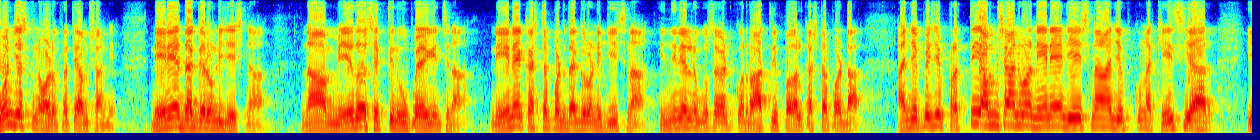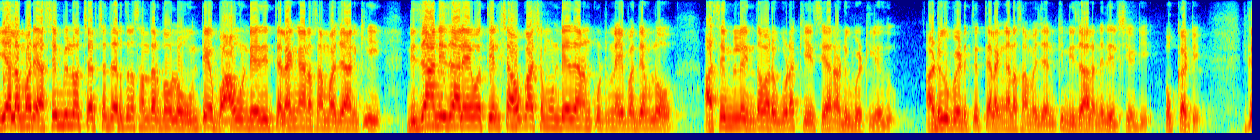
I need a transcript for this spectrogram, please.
ఓన్ చేసుకునేవాడు ప్రతి అంశాన్ని. నేనే దగ్గరుండి చేసిన నా మేధో శక్తిని ఉపయోగించిన నేనే కష్టపడి దగ్గరుండి గీచిన ఇంజనీర్లను కూర్చోబెట్టుకొని రాత్రి పగలు కష్టపడ్డా అని చెప్పేసి ప్రతి అంశాన్ని కూడా నేనేం చేసిన అని చెప్పుకున్న కేసీఆర్ ఇవాళ మరి అసెంబ్లీలో చర్చ జరుగుతున్న సందర్భంలో ఉంటే బాగుండేది తెలంగాణ సమాజానికి నిజా నిజాలేవో తెలిసే అవకాశం ఉండేది అని అనుకుంటున్న నేపథ్యంలో అసెంబ్లీలో ఇంతవరకు కూడా కేసీఆర్ అడుగుపెట్టలేదు. అడుగు పెడితే తెలంగాణ సమాజానికి నిజాలని తెలిసేటి ఒక్కటి. ఇక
